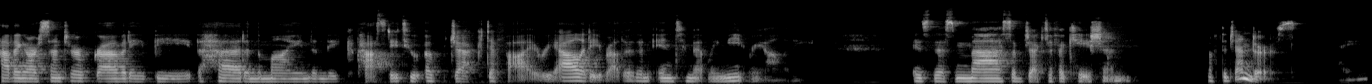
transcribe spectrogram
having our center of gravity be the head and the mind and the capacity to objectify reality rather than intimately meet reality is this mass objectification of the genders right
